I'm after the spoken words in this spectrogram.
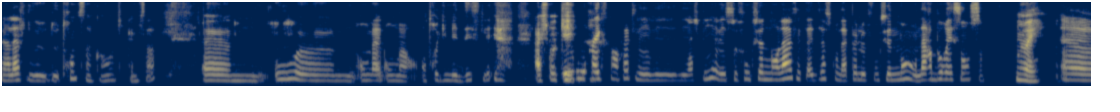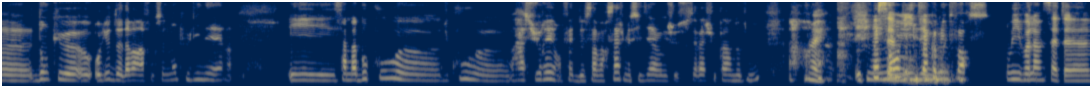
vers l'âge de, de 35 ans, un truc comme ça, euh, où on m'a, on m'a, entre guillemets, décelé HPI. Ok. Et on expliqué, en fait, les, les, les HPI avaient ce fonctionnement-là, c'est-à-dire ce qu'on appelle le fonctionnement en arborescence. Ouais. Donc, au lieu d'avoir un fonctionnement plus linéaire. Et ça m'a beaucoup, euh, du coup, euh, rassurée en fait de savoir ça. Je me suis dit, ah, oui, je, ça va, je suis pas un ovni. Ouais. Et Oui, ça a finalement, pris ça des comme une force. Oui, voilà, ça t'a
